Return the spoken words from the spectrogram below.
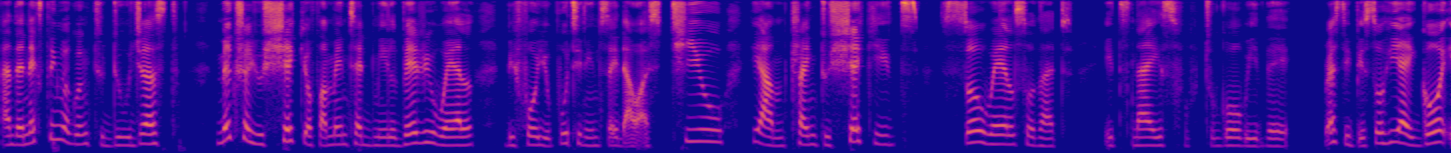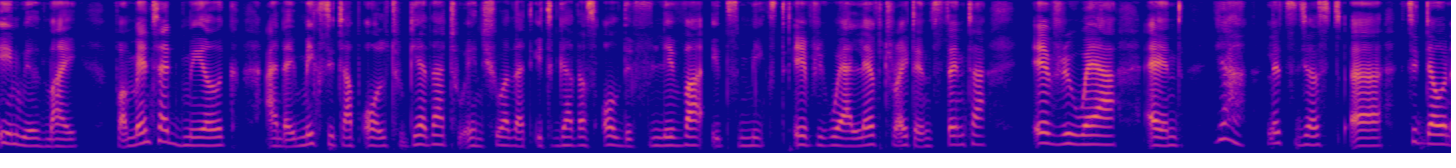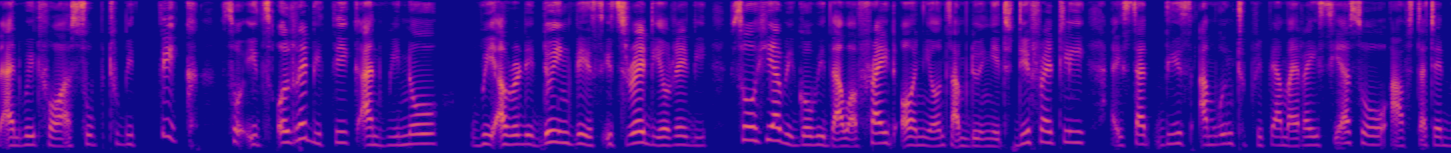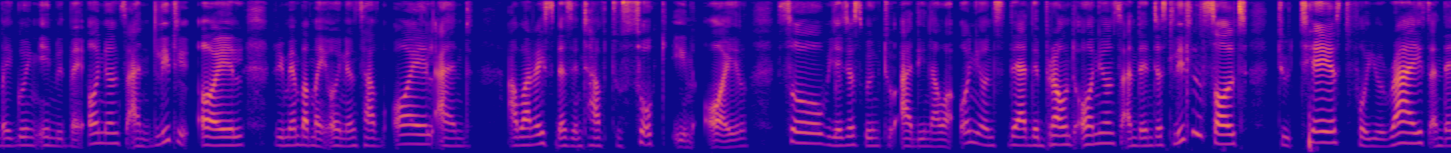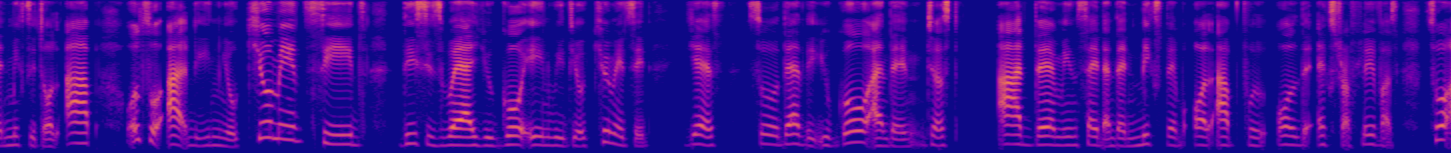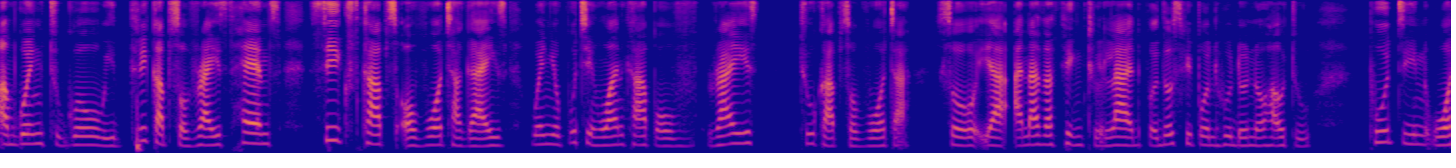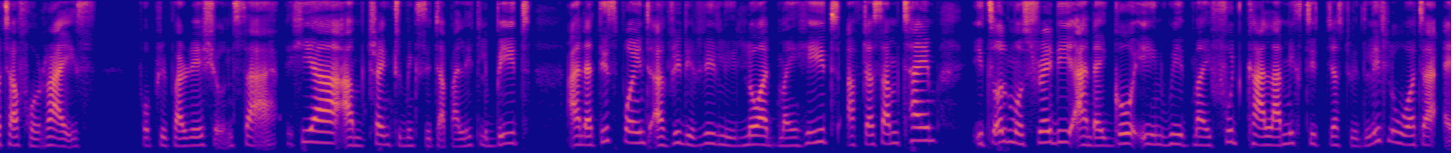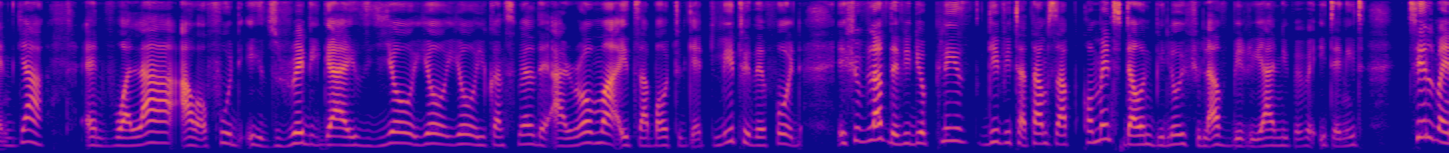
And the next thing we're going to do just make sure you shake your fermented meal very well before you put it inside our stew. Here i'm trying to shake it so well so that it's nice to go with the recipe so here i go in with my fermented milk and I mix it up all together to ensure that it gathers all the flavor. It's mixed everywhere, left, right, and center, everywhere. And yeah, let's just uh, sit down and wait for our soup to be thick. So it's already thick and we know we are already doing this it's ready already. So here we go with our fried onions. I'm doing it differently. I start this i'm going to prepare my rice here. So i've started by going in with my onions and little oil. Remember my onions have oil and our rice doesn't have to soak in oil. So we are just going to add in our onions. There are the browned onions and then just little salt to taste for your rice and then mix it all up. Also add in your cumin seeds. This is where you go in with your cumin seed. Yes so there you go and then just add them inside and then mix them all up for all the extra flavors. So i'm going to go with three cups of rice hence six cups of water guys. When you're putting one cup of rice two cups of water. So yeah another thing to learn for those people who don't know how to put in water for rice for preparation. So here i'm trying to mix it up a little bit and at this point i've really really lowered my heat. After some time it's almost ready and i go in with my food color mixed it just with little water and yeah and voila our food is ready guys. Yo yo yo you can smell the aroma. It's about to get lit with the food. If you've loved the video please give it a thumbs up. Comment down below if you love biryani if you've ever eaten it. Till my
